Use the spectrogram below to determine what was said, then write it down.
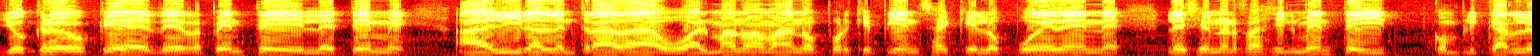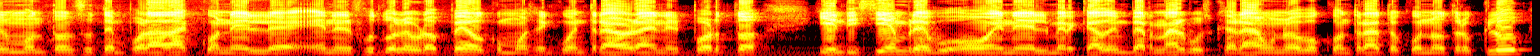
yo creo que de repente le teme al ir a la entrada o al mano a mano porque piensa que lo pueden eh, lesionar fácilmente y complicarle un montón su temporada con el eh, en el fútbol europeo como se encuentra ahora en el Porto y en diciembre o en el mercado invernal buscará un nuevo contrato con otro club.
